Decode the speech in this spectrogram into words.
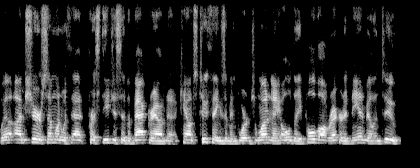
Well, I'm sure someone with that prestigious of a background uh, counts two things of importance. One, they hold the pole vault record at Danville, and two,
